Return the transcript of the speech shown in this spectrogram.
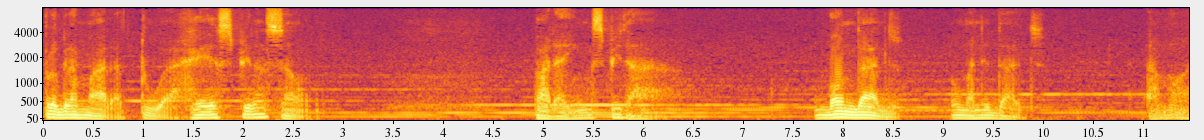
programar a tua respiração para inspirar. Bondade, humanidade, amor.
